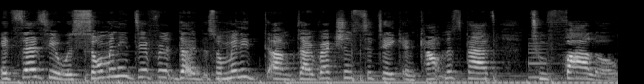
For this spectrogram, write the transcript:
it says here with so many different, so many um, directions to take and countless paths to follow.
